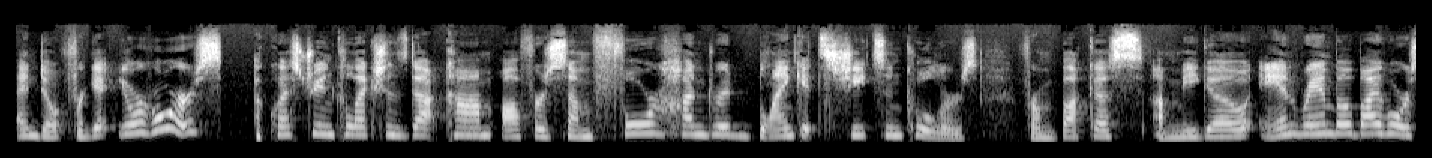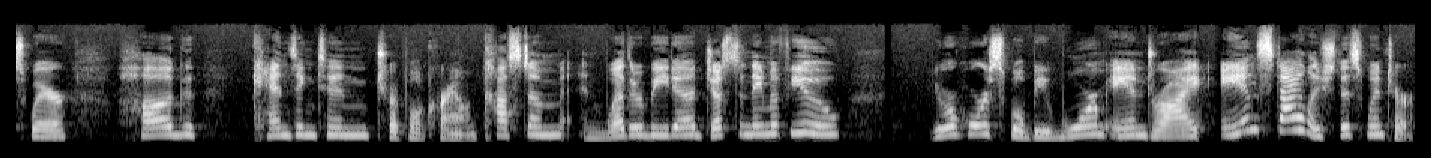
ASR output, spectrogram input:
And don't forget your horse. EquestrianCollections.com offers some 400 blankets, sheets, and coolers from Bucas, Amigo, and Rambo by Horseware, Hug, Kensington, Triple Crown Custom, and WeatherBeeta, just to name a few. Your horse will be warm and dry and stylish this winter.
